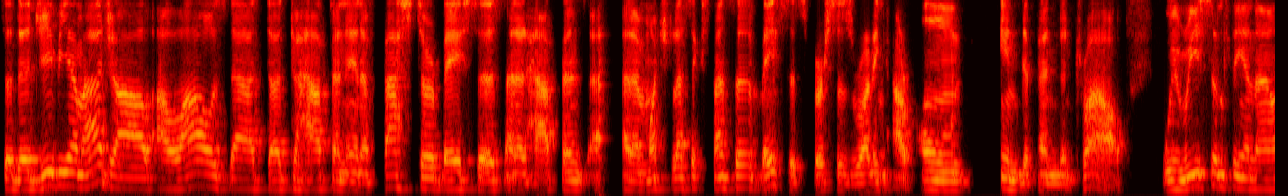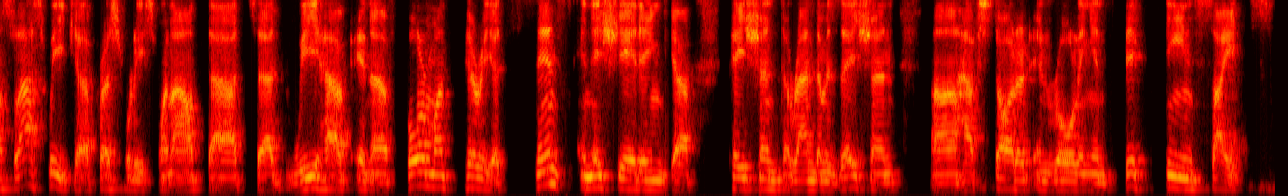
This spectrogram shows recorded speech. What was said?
So the GBM Agile allows that uh, to happen in a faster basis and it happens at, a much less expensive basis versus running our own independent trial. we recently announced last week, a press release went out that said we have, in a four month period since initiating uh, patient randomization, uh, have started enrolling in 15 sites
